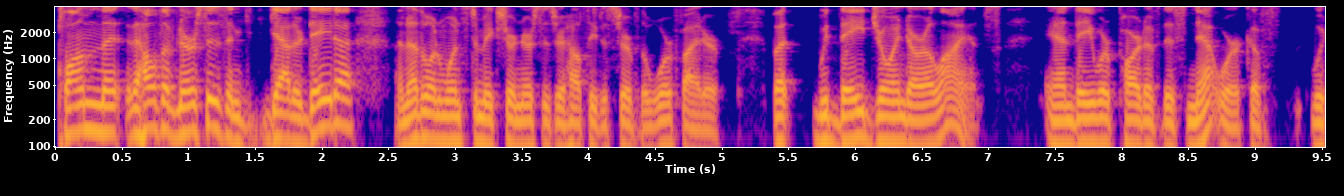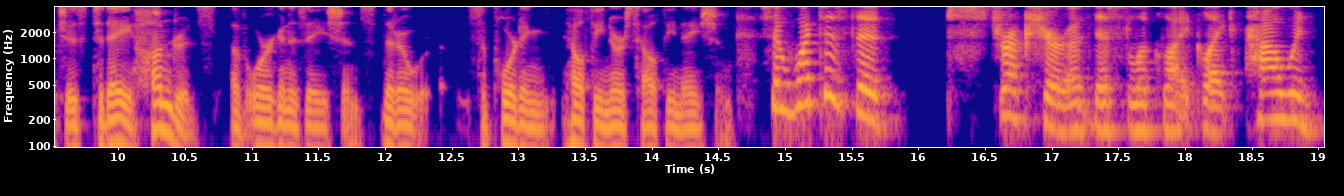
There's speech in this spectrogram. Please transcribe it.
plumb the, the, health of nurses and gather data. Another one wants to make sure nurses are healthy to serve the warfighter. But they joined our alliance and they were part of this network of which is today hundreds of organizations that are supporting healthy nurse healthy nation so what does the structure of this look like like how would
